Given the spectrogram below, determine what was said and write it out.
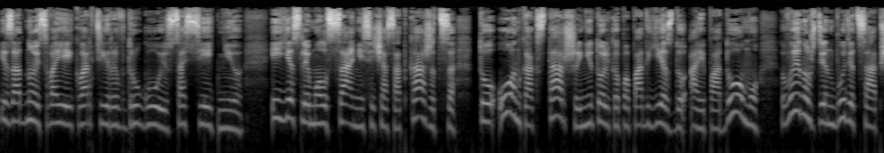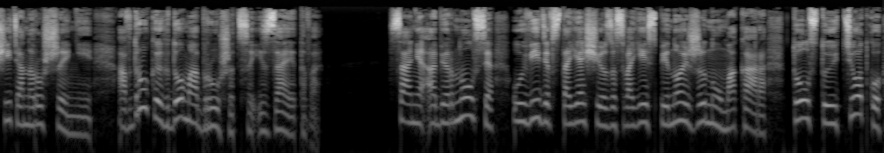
из одной своей квартиры в другую, соседнюю, и если, мол, Саня сейчас откажется, то он, как старший не только по подъезду, а и по дому, вынужден будет сообщить о нарушении, а вдруг их дом обрушится из-за этого. Саня обернулся, увидев стоящую за своей спиной жену Макара, толстую тетку,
